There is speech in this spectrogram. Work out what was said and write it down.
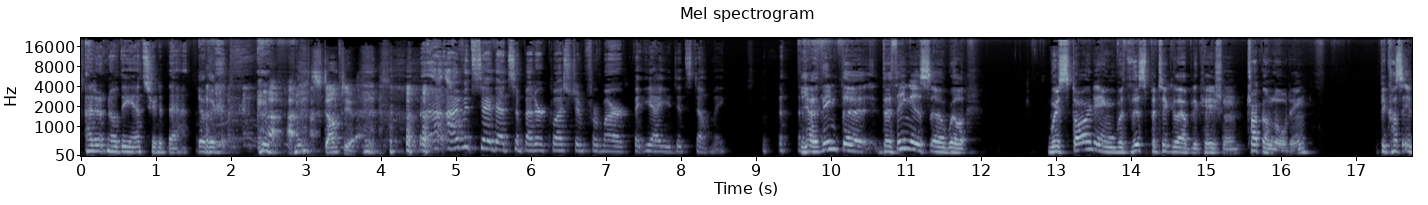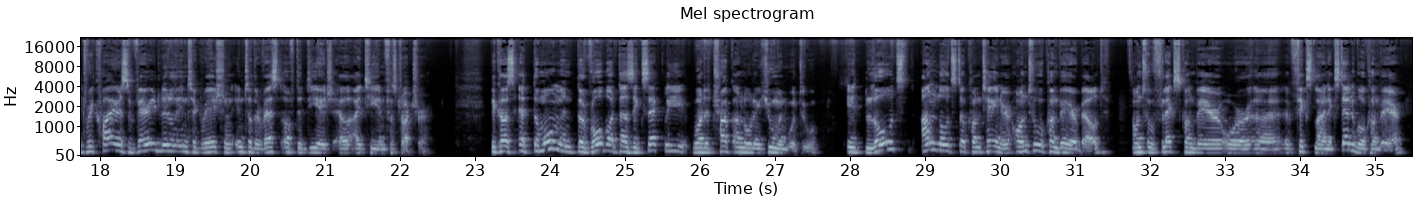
I don't know the answer to that. Yeah, stumped you. I would say that's a better question for Mark, but yeah, you did stump me. yeah, I think the the thing is, uh, Will, we're starting with this particular application, truck unloading, because it requires very little integration into the rest of the DHL IT infrastructure. Because at the moment, the robot does exactly what a truck unloading human would do it loads, unloads the container onto a conveyor belt, onto a flex conveyor or uh, a fixed line extendable conveyor.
